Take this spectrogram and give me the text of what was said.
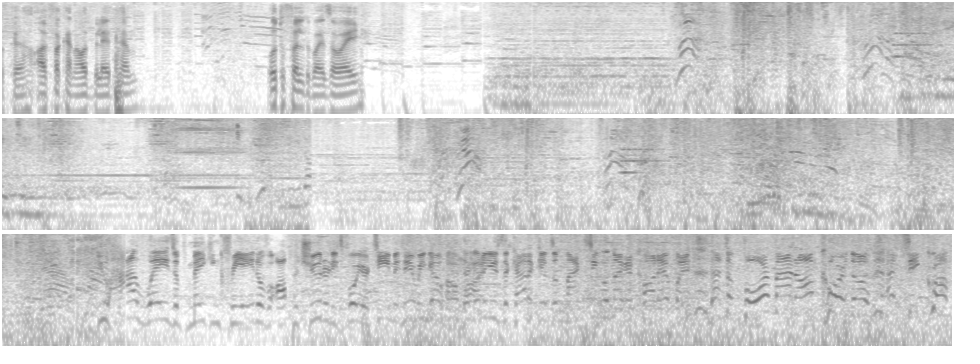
Okay, I fucking outplayed him. Autofilled by the way. Ways of making creative opportunities for your team, and here we go. Oh They're going to use the Cataclysm. Maxi will not get caught out by it. That's a four-man encore, though, and Zincroft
